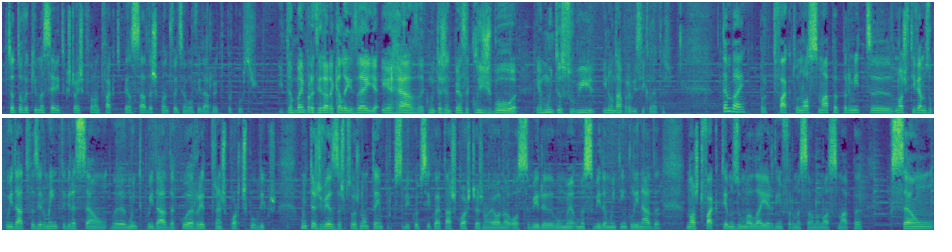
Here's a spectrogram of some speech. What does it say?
portanto houve aqui uma série de questões que foram de facto pensadas quando foi desenvolvida a rede de percursos. E também para tirar aquela ideia errada que muita gente pensa que Lisboa é muito a subir e não dá para bicicletas? Também, porque de facto o nosso mapa permite. Nós tivemos o cuidado de fazer uma integração uh, muito cuidada com a rede de transportes públicos. Muitas vezes as pessoas não têm por que subir com a bicicleta às costas, não é? Ou, subir eh, uma, uma subida muito inclinada. Nós de facto temos uma layer de informação no nosso mapa que são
